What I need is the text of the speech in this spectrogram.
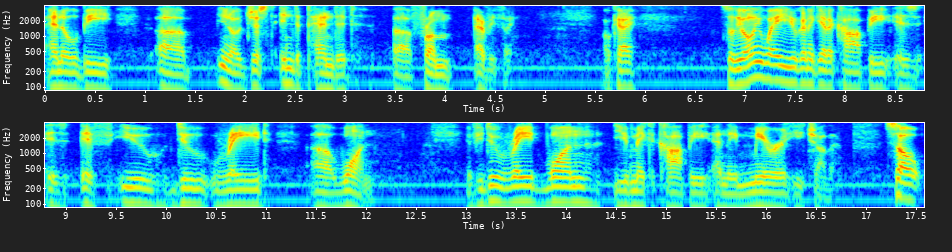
and it will be, uh, you know, just independent uh, from everything. Okay. So the only way you're going to get a copy is is if you do RAID uh, one. If you do RAID one, you make a copy and they mirror each other. So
